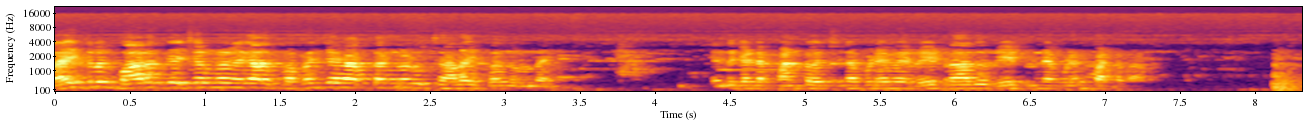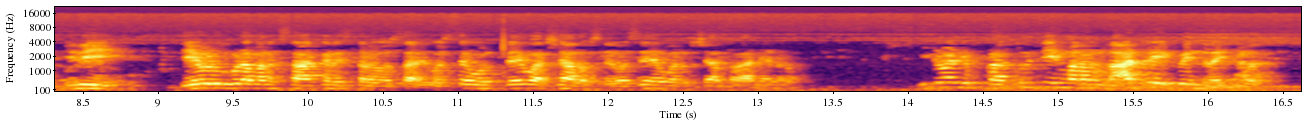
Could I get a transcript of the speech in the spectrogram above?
రైతులకు భారతదేశంలోనే కాదు ప్రపంచవ్యాప్తంగా కూడా చాలా ఇబ్బందులు ఉన్నాయి. ఎందుకంటే పంట వచ్చినప్పుడేమో రేటు రాదు రేటు ఉన్నప్పుడేమో పంట రాదు. ఇది దేవుడు కూడా మనకు సహకరిస్తాడు ఒకసారి. వస్తే వస్తే వర్షాలు వస్తాయి. వస్తే వర్షాలు రానే రావు. ఇటువంటి ప్రకృతి మనం లాటరీ అయిపోయింది రైతులకు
